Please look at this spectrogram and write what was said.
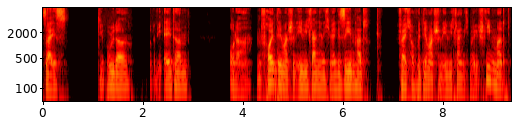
Sei es die Brüder oder die Eltern oder ein Freund, den man schon ewig lange nicht mehr gesehen hat. Vielleicht auch mit dem man schon ewig lange nicht mehr geschrieben hat.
